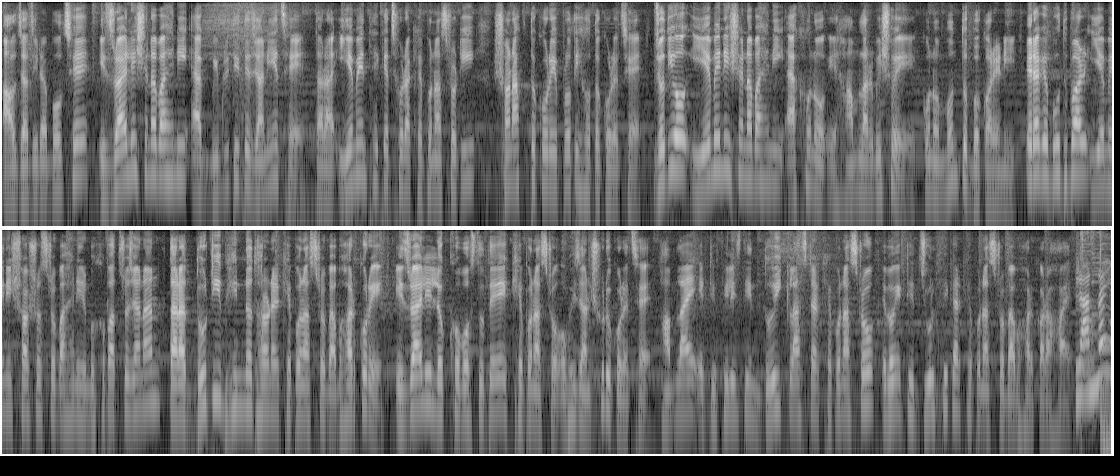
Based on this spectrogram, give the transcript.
আল জাজিরা বলছে, ইসরায়েলি সেনাবাহিনী এক বিবৃতিতে জানিয়েছে, তারা ইয়েমেন থেকে ছোড়া ক্ষেপণাস্ত্রটি শনাক্ত করে প্রতিহত করেছে। যদিও ইয়েমেনি সেনাবাহিনী এখনও এ হামলার বিষয়ে কোনো মন্তব্য করেনি। এর আগে বুধবার ইয়েমেনি সশস্ত্র বাহিনীর মুখপাত্র জানান তারা দুটি ভিন্ন ধরনের ক্ষেপণাস্ত্র ব্যবহার করে ইসরায়েলি লক্ষ্যবস্তুতে ক্ষেপণাস্ত্র অভিযান শুরু করেছে। হামলায় একটি ফিলিস্তিন দুই ক্লাস্টার ক্ষেপণাস্ত্র এবং একটি জুলফিকার ক্ষেপণাস্ত্র ব্যবহার করা হয়। রান্নায়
